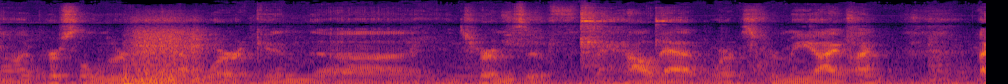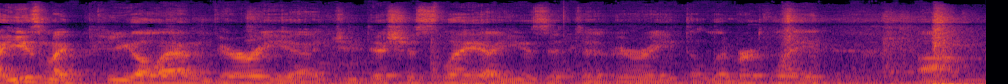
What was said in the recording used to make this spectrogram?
uh, my personal learning network, and uh, in terms of how that works for me. I, I, I use my PLN very uh, judiciously. I use it very deliberately. Um,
